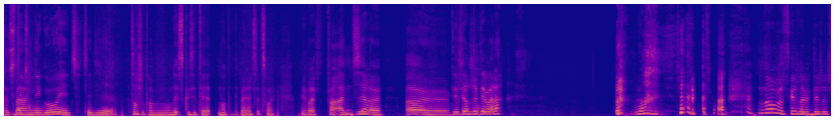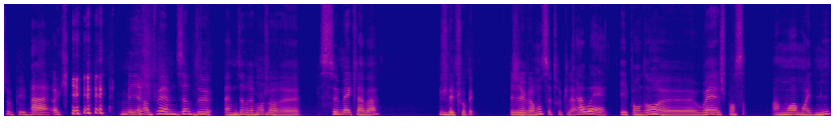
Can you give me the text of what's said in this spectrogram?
booster bah, ton ego et tu t'es dit. Attends, je suis en train de me demander ce que c'était. Non, t'étais pas là cette soirée. Mais bref, enfin, à me dire. ah, euh, vraiment- pas là? Non. Non, parce que je l'avais déjà chopé. lui. Ah, ok. Mais un peu à me dire de. À me dire vraiment, genre, euh, ce mec là-bas, je vais le choper. J'ai vraiment ce truc-là. ah ouais. Et pendant, euh, ouais, je pense, un mois, un mois et demi,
